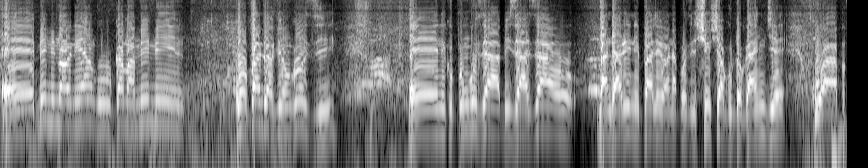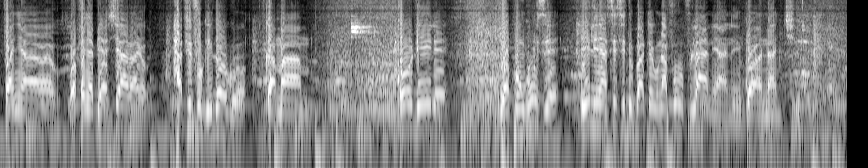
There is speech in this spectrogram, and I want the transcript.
E, mimi maoni yangu kama mimi kwa upande wa viongozi e, ni kupunguza bidhaa zao bandarini pale wanapozishusha kutoka nje, kuwafanya wafanya biashara hafifu kidogo, kama kodi ile wapunguze, ili na sisi tupate unafuu fulani yani kwa wananchi.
